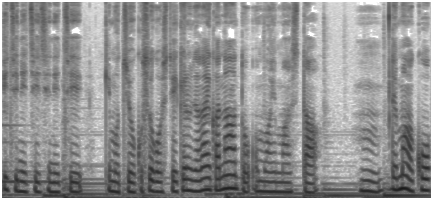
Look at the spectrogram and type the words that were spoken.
一日一日気持ちよく過ごしていけるんじゃないかなと思いました。うん、でまあこ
